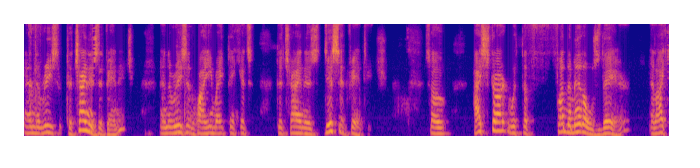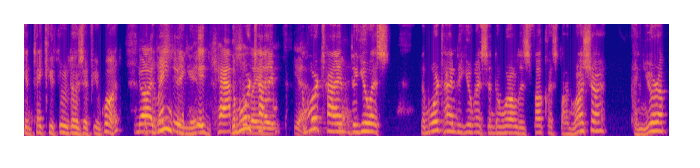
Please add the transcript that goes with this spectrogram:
and the reason to China's advantage and the reason why he might think it's to China's disadvantage. So I start with the fundamentals there and I can take you through those if you want. No, but the main thing is the more time, yeah. the more time yeah. the U.S. the more time the U.S. and the world is focused on Russia and Europe,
